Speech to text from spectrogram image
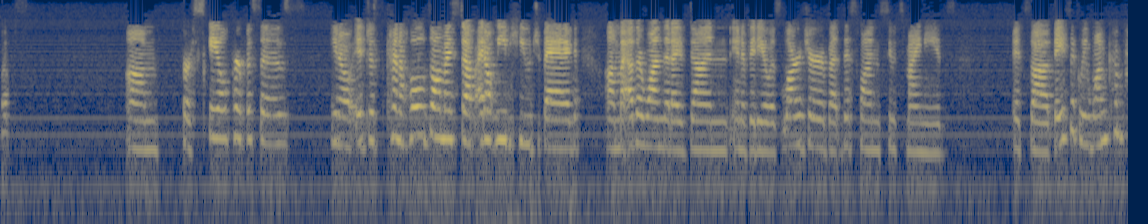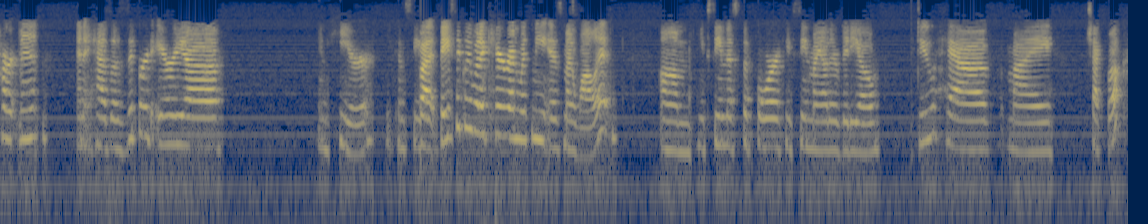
Whoops. Um, for scale purposes. You know, it just kind of holds all my stuff. I don't need huge bag. Um, my other one that I've done in a video is larger, but this one suits my needs. It's uh, basically one compartment, and it has a zippered area in here. You can see. But basically what I carry around with me is my wallet. Um, you've seen this before if you've seen my other video. I do have my checkbook.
